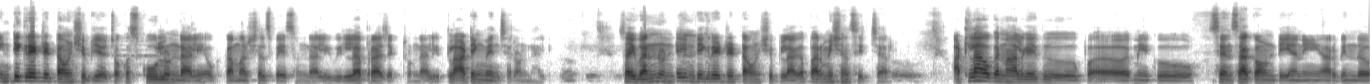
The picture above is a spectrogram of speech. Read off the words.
ఇంటిగ్రేటెడ్ టౌన్షిప్ చేయొచ్చు. ఒక స్కూల్ ఉండాలి ఒక కమర్షియల్ స్పేస్ ఉండాలి విల్లా ప్రాజెక్ట్ ఉండాలి ప్లాటింగ్ వెంచర్ ఉండాలి. సో ఇవన్నీ ఉంటే ఇంటిగ్రేటెడ్ టౌన్షిప్ లాగా పర్మిషన్స్ ఇచ్చారు. అట్లా ఒక నాలుగైదు మీకు సెన్సా కౌంటీ అని అరబిందో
